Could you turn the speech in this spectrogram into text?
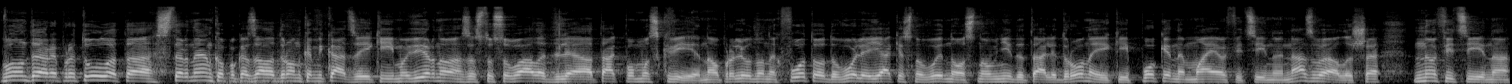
Волонтери притула та Стерненко показали дрон камікадзе, який ймовірно застосували для атак по Москві. На оприлюднених фото доволі якісно видно основні деталі дрона, який поки не має офіційної назви, а лише неофіційна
